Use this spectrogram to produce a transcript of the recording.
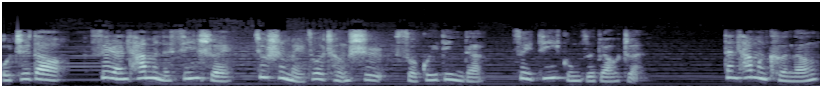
我知道，虽然他们的薪水就是每座城市所规定的最低工资标准，但他们可能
